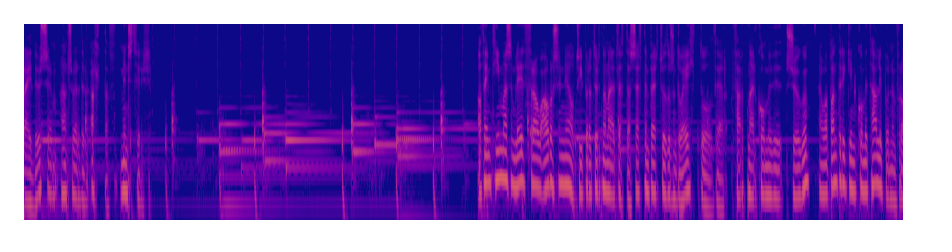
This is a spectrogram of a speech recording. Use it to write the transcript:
Ræðu sem hans verður alltaf minnst fyrir. Á þeim tíma sem leið frá árásinni á tvíburaturnana 11. september 2001 og þegar þarna er komið við sögu, hafa bandaríkinn komið talibunum frá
